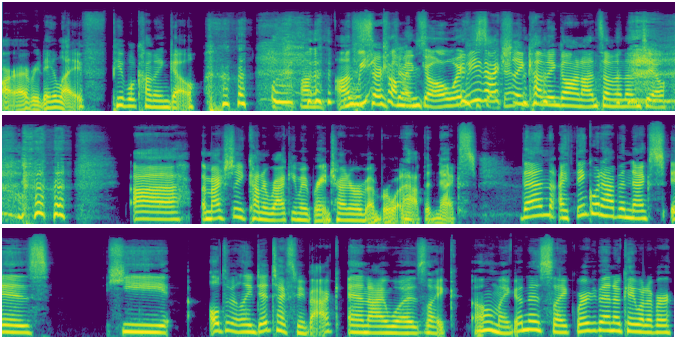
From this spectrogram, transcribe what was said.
our everyday life. People come and go on, on we surf come trips. and go. Wait We've actually come and gone on some of them too. uh, I'm actually kind of racking my brain trying to remember what happened next. Then I think what happened next is he ultimately did text me back, and I was like, "Oh my goodness! Like, where have you been? Okay, whatever."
